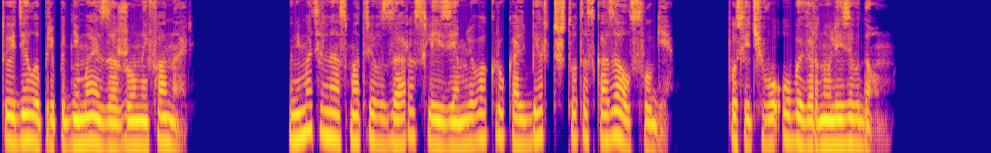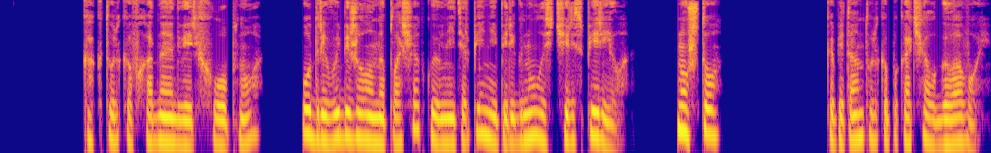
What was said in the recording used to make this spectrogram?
то и дело приподнимая зажженный фонарь. Внимательно осмотрев заросли и землю вокруг, Альберт что-то сказал слуге, после чего оба вернулись в дом. Как только входная дверь хлопнула, Одри выбежала на площадку и в нетерпении перегнулась через перила. «Ну что?» Капитан только покачал головой.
